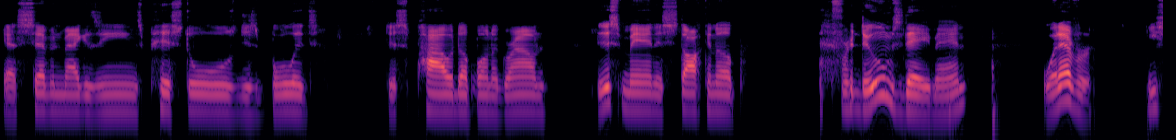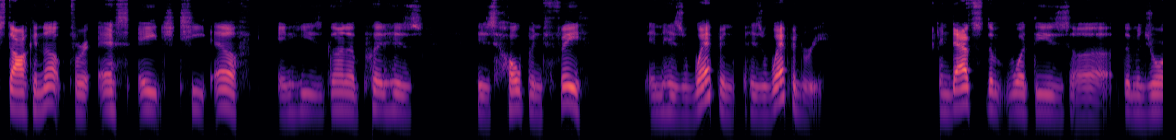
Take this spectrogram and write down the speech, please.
He has seven magazines, pistols, just bullets, just piled up on the ground. This man is stocking up for doomsday, man. Whatever. He's stocking up for SHTF and he's gonna put his his hope and faith in his weapon his weaponry. And that's the what these uh the major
